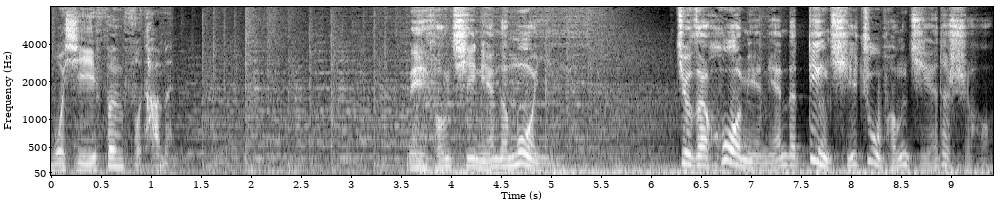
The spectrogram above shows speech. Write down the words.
摩西吩咐他们：每逢七年的末一年，就在豁免年的定期祝棚节的时候，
